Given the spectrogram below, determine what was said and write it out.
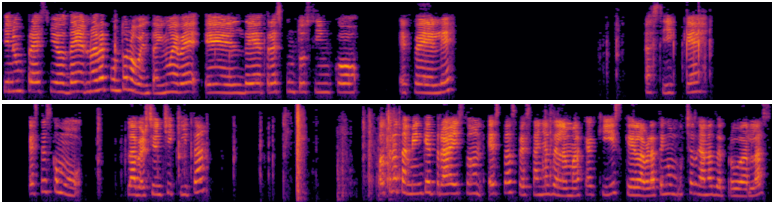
tiene un precio de 9.99, el de 3.5 FL. Así que este es como la versión chiquita. Otro también que trae son estas pestañas de la marca Kiss, que la verdad tengo muchas ganas de probarlas.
